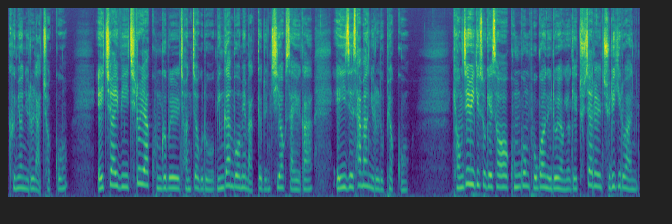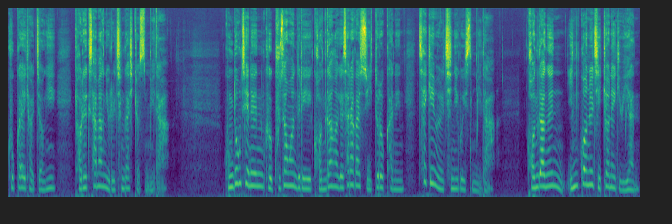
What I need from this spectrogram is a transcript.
금연율을 낮췄고 HIV 치료약 공급을 전적으로 민간보험에 맡겨둔 지역사회가 에이즈 사망률을 높였고 경제위기 속에서 공공보건의료 영역의 투자를 줄이기로 한 국가의 결정이 결핵 사망률을 증가시켰습니다. 공동체는 그 구성원들이 건강하게 살아갈 수 있도록 하는 책임을 지니고 있습니다. 건강은 인권을 지켜내기 위한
